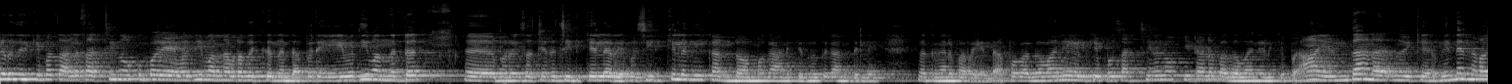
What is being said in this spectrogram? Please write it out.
കിടന്ന് ഇരിക്കുമ്പോൾ തല സച്ചി നോക്കുമ്പോൾ രേവതി വന്ന് അവിടെ നിൽക്കുന്നുണ്ട് അപ്പോൾ രേവതി വന്നിട്ട് പറയും സച്ചിയുടെ ചിരിക്കല്ലേ അറിയാം. അപ്പോൾ ചിരിക്കില്ല നീ കണ്ടോ അമ്മ കാണിക്കുന്നത്? കണ്ടില്ലേ? എന്നൊക്കെ അങ്ങനെ പറയുന്നുണ്ട് അപ്പോൾ ഭഗവാനെ വിളിക്കുമ്പോൾ സച്ചിനെ നോക്കിയിട്ടാണ് ഭഗവാനെ വിളിക്കുമ്പോൾ ആ എന്താണ്? എന്ന് ചോദിക്കുക. നിന്നെ എന്നടാ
